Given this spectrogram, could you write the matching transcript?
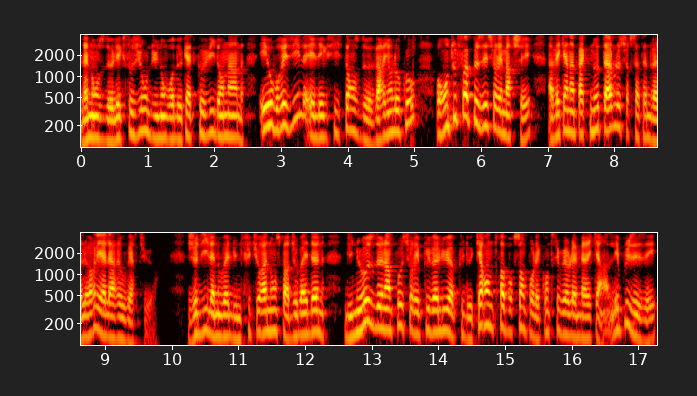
L'annonce de l'explosion du nombre de cas de Covid en Inde et au Brésil et l'existence de variants locaux auront toutefois pesé sur les marchés, avec un impact notable sur certaines valeurs liées à la réouverture. Jeudi, la nouvelle d'une future annonce par Joe Biden d'une hausse de l'impôt sur les plus-values à plus de 43% pour les contribuables américains les plus aisés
